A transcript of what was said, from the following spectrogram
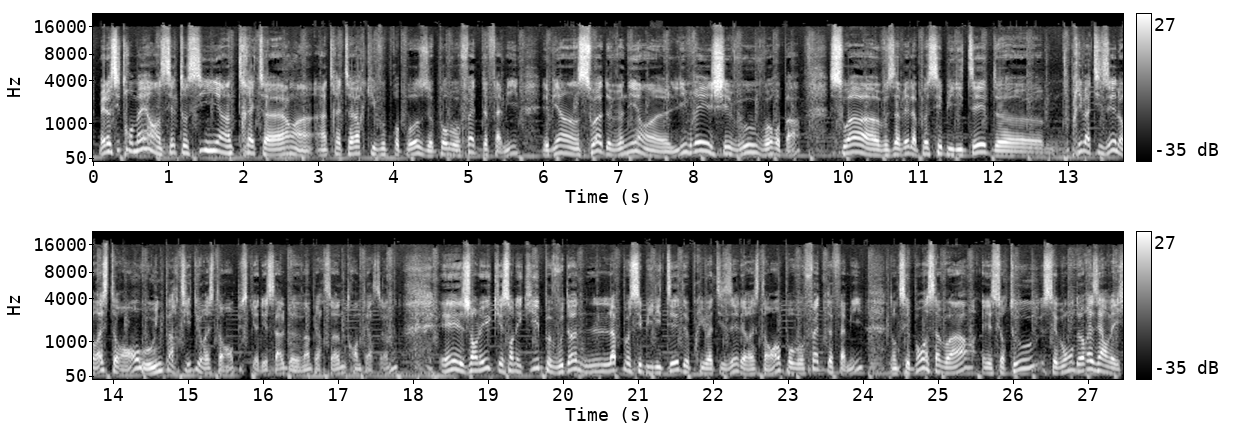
Mais le citron-mer, c'est aussi un traiteur, un traiteur qui vous propose pour vos fêtes de famille, eh bien, soit de venir livrer chez vous vos repas, soit vous avez la possibilité de privatiser le restaurant ou une partie du restaurant, puisqu'il y a des salles de 20 personnes, 30 personnes. Et Jean-Luc et son équipe vous donnent la possibilité de privatiser les restaurants pour vos fêtes de famille. Donc c'est bon à savoir et surtout, c'est bon de réserver.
